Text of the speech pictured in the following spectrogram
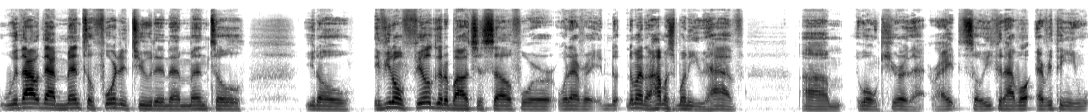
without that mental fortitude and that mental, you know, if you don't feel good about yourself or whatever, no matter how much money you have, um, it won't cure that, right? So he could have all, everything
